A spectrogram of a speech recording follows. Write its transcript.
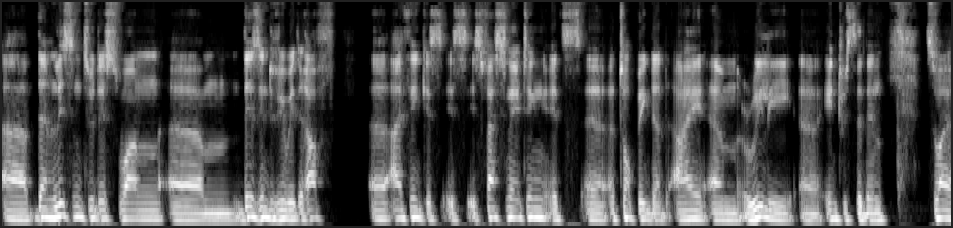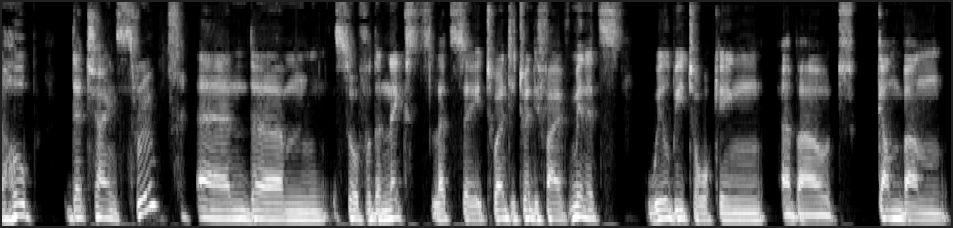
uh, then listen to this one. Um, this interview with Raf, uh, I think is, is, is fascinating. It's uh, a topic that I am really uh, interested in. So I hope that shines through. And um, so for the next, let's say 20, 25 minutes, we'll be talking about Kanban,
